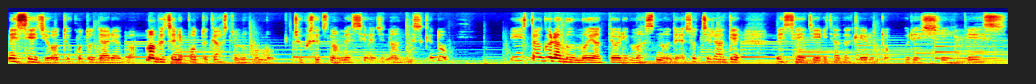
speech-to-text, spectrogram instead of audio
メッセージをということであれば、まあ、別にポッドキャストの方も直接のメッセージなんですけど、インスタグラムもやっておりますので、そちらでメッセージいただけると嬉しいです。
